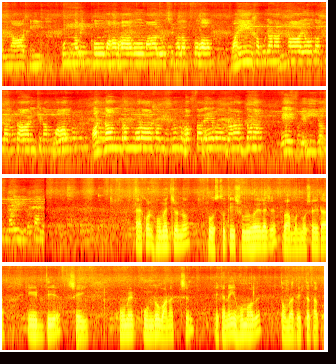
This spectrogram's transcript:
বিনাশিনী পুণ্যবৃক্ষ মহাভাগ মালুর শ্রীফলপ্রভ এখন হোমের জন্য প্রস্তুতি শুরু হয়ে গেছে। ব্রাহ্মণ মশাইরা ইট দিয়ে সেই হোমের কুণ্ড বানাচ্ছেন। এখানেই হোম হবে। তোমরা দেখতে থাকো।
